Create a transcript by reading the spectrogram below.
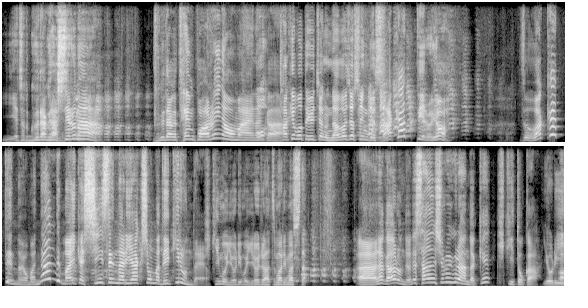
いやちょっとグダグダしてるな。グダグダテンポ悪いなお前なんおか竹本ゆいちゃんの生写真です。分かってるよ。そう分かってんのよ。お前なんで毎回新鮮なリアクションができるんだよ。引きもよりもいろいろ集まりました。あーなんかあるんだよね。3種類ぐらいあるんだっけ？引きとかよりあ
